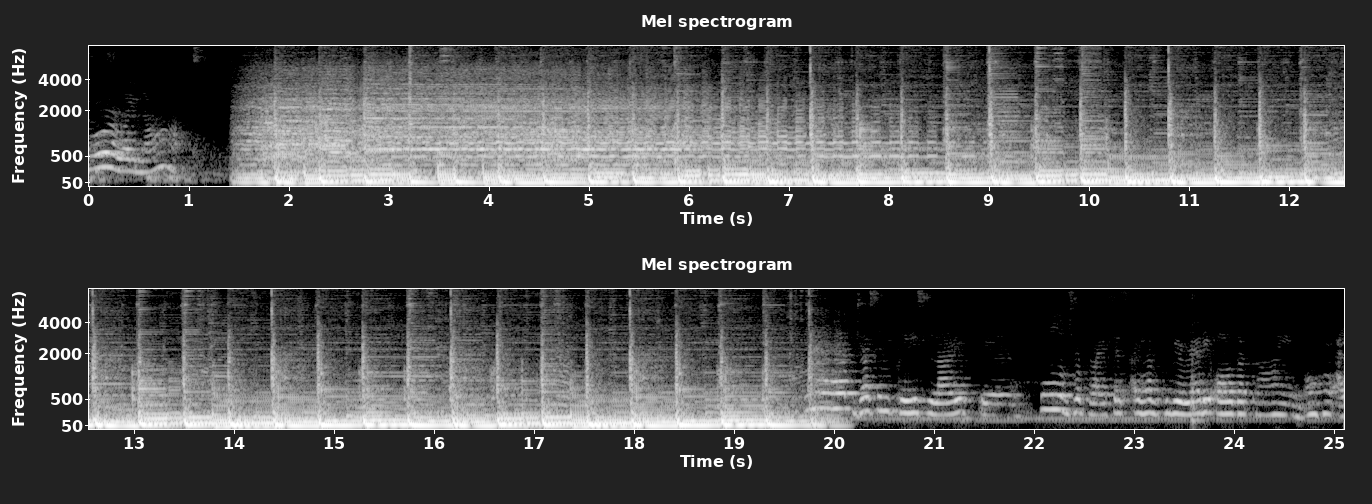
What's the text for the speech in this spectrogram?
Sure, why not? Is full of surprises, I have to be ready all the time. Mm-hmm, I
